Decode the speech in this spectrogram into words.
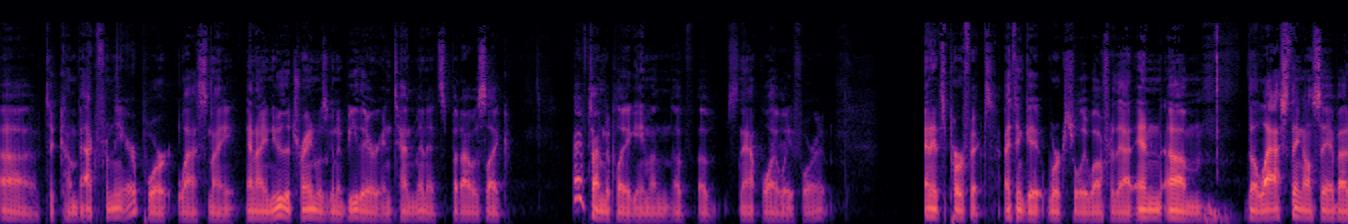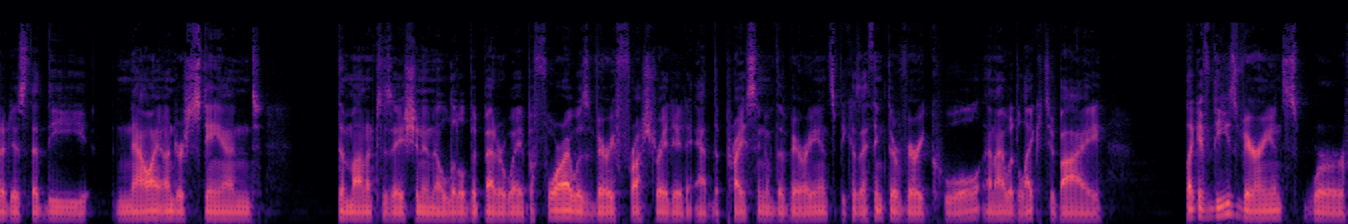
uh to come back from the airport last night and i knew the train was going to be there in 10 minutes but i was like i have time to play a game on of, of snap while i wait for it and it's perfect. I think it works really well for that. And um, the last thing I'll say about it is that the now I understand the monetization in a little bit better way. Before I was very frustrated at the pricing of the variants because I think they're very cool and I would like to buy like if these variants were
